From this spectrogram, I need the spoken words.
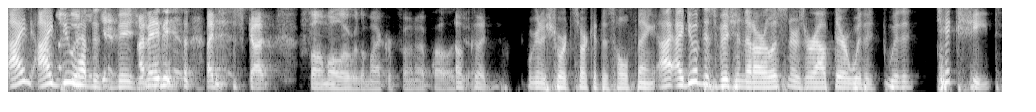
I, I do have this vision. I maybe I just got foam all over the microphone. I apologize. Oh, good. We're going to short circuit this whole thing. I, I do have this vision that our listeners are out there with a with a tick sheet,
